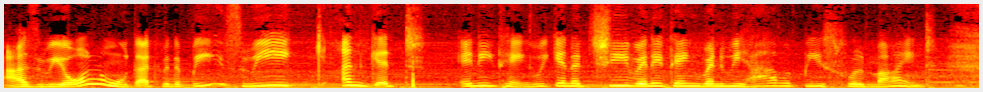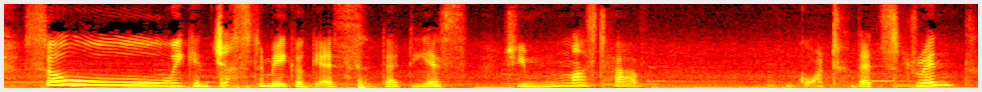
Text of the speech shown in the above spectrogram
As we all know that with a peace we can get anything. We can achieve anything when we have a peaceful mind. So we can just make a guess that yes she must have got that strength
